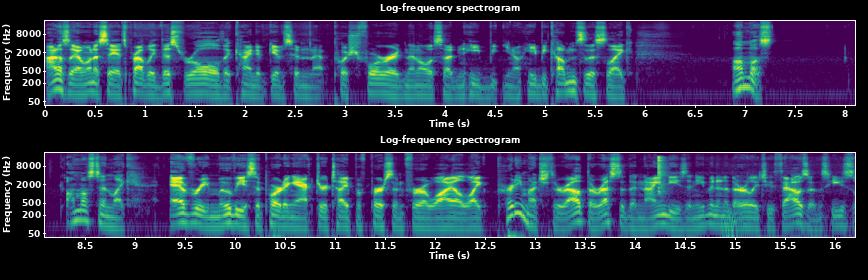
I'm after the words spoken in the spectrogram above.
honestly, I want to say it's probably this role that kind of gives him that push forward, and then all of a sudden he, you know, he becomes this like almost, almost in like every movie supporting actor type of person for a while, like pretty much throughout the rest of the '90s and even into the early 2000s. He's,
